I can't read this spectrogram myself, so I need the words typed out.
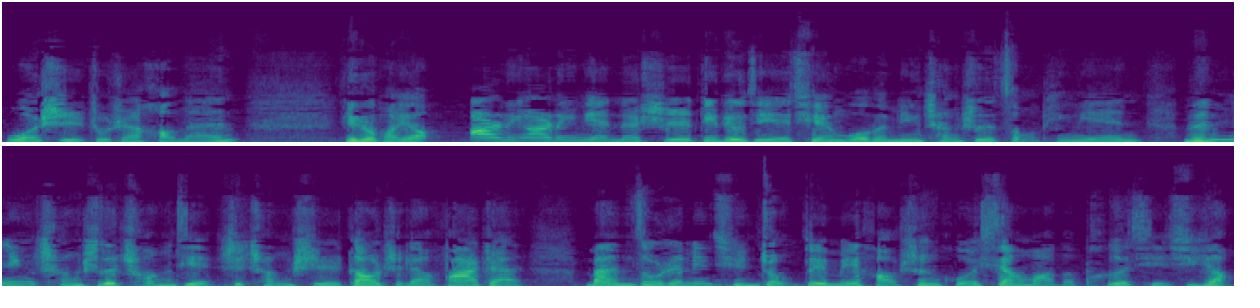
我是主持人郝楠。听众朋友，二零二零年呢是第六届全国文明城市的总评年。文明城市的创建是城市高质量发展、满足人民群众对美好生活向往的迫切需要。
